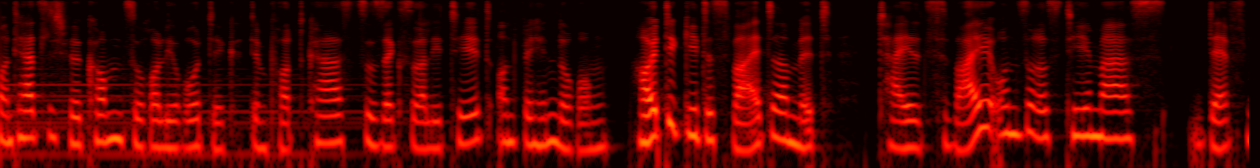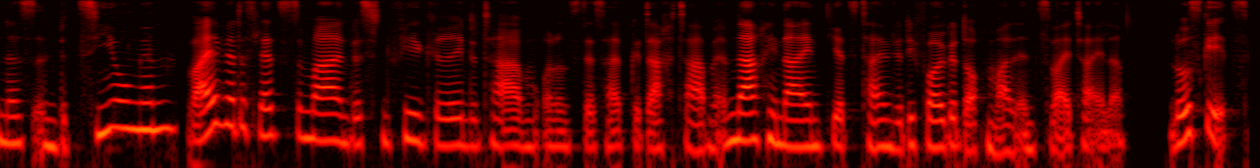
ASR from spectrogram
und herzlich willkommen zu Rollirotik, dem Podcast zu Sexualität und Behinderung. Heute geht es weiter mit Teil 2 unseres Themas Deafness in Beziehungen, weil wir das letzte Mal ein bisschen viel geredet haben und uns deshalb gedacht haben, im Nachhinein, jetzt teilen wir die Folge doch mal in zwei Teile. Los geht's!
